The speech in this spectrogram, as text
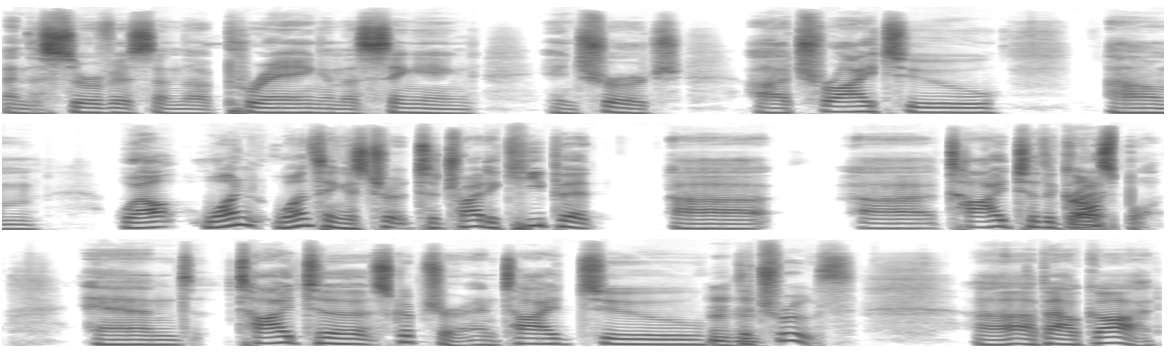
and the service and the praying and the singing in church, uh, try to, um, well, one one thing is to, to try to keep it uh, uh, tied to the Right. gospel and tied to Scripture and tied to the Mhm. truth uh, about God,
